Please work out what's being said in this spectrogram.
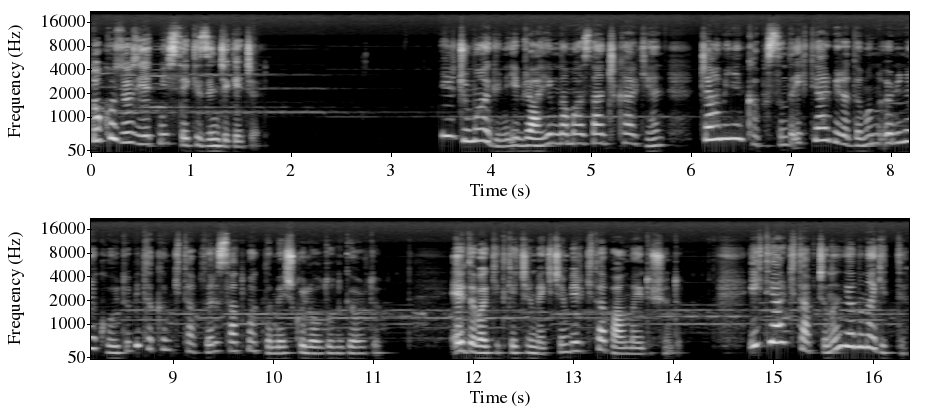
978. gece. Bir cuma günü İbrahim namazdan çıkarken caminin kapısında ihtiyar bir adamın önüne koyduğu bir takım kitapları satmakla meşgul olduğunu gördü. Evde vakit geçirmek için bir kitap almayı düşündü. İhtiyar kitapçının yanına gitti.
